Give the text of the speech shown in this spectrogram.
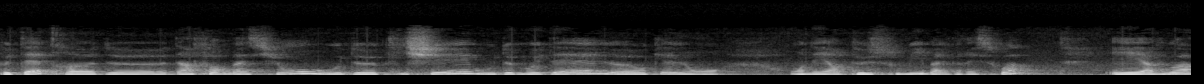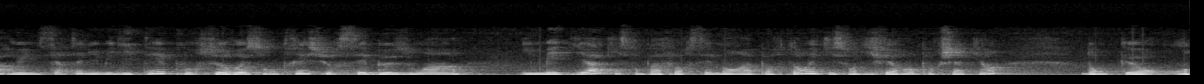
peut-être euh, d'informations ou de clichés ou de modèles euh, auxquels on, est un peu soumis malgré soi, et avoir une certaine humilité pour se recentrer sur ses besoins immédiats qui ne sont pas forcément importants et qui sont différents pour chacun. Donc euh, on,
